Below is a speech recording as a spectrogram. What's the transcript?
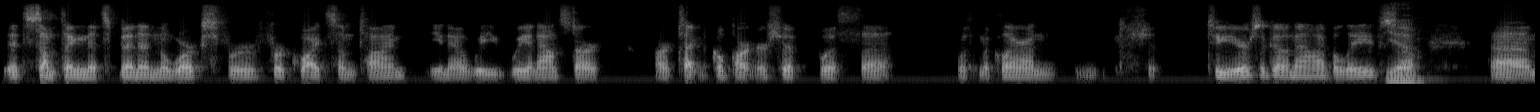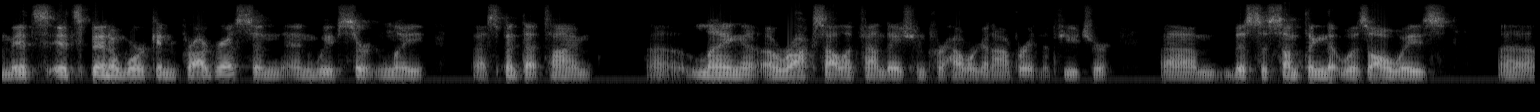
it's something that's been in the works for for quite some time. You know, we we announced our our technical partnership with uh, with McLaren two years ago now, I believe. Yeah. So um, it's it's been a work in progress, and and we've certainly uh, spent that time uh, laying a, a, rock solid foundation for how we're going to operate in the future. Um, this is something that was always uh,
